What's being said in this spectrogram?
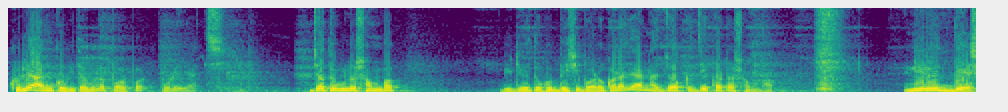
খুলে আমি কবিতাগুলো পরপর পড়ে যাচ্ছি। যতগুলো সম্ভব ভিডিও তো খুব বেশি বড় করা যায় না, যক যে কটা সম্ভব। নিরুদ্দেশ।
